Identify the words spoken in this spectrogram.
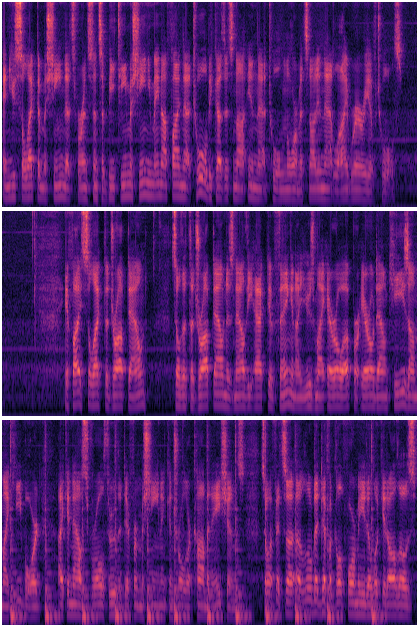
and you select a machine that's for instance a BT machine, you may not find that tool because it's not in that tool norm. It's not in that library of tools. If I select the drop down so that the drop down is now the active thing and I use my arrow up or arrow down keys on my keyboard, I can now scroll through the different machine and controller combinations. So if it's a, a little bit difficult for me to look at all those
